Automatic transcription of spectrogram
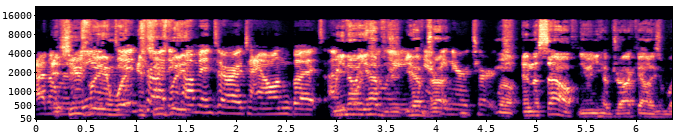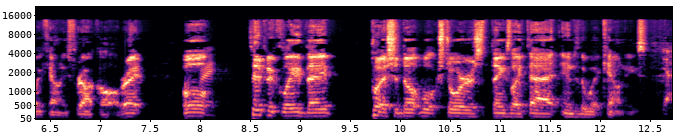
I don't it's know. Usually in what, did try usually, to come into our town, but you know you have you have dry, near a church. Well, in the South, you know you have dry counties and wet counties for alcohol, right? Well, right. typically they push adult bookstores, things like that, into the wet counties. Yeah.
